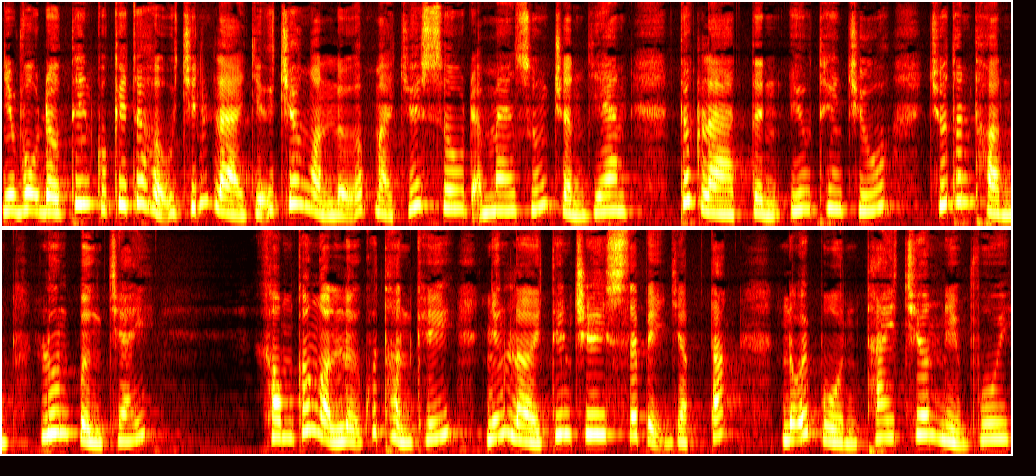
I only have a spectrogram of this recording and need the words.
nhiệm vụ đầu tiên của Kitô hữu chính là giữ cho ngọn lửa mà Chúa Giêsu đã mang xuống trần gian, tức là tình yêu Thiên Chúa, Chúa Thánh Thần luôn bừng cháy. Không có ngọn lửa của thần khí, những lời tiên tri sẽ bị dập tắt, nỗi buồn thay cho niềm vui,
